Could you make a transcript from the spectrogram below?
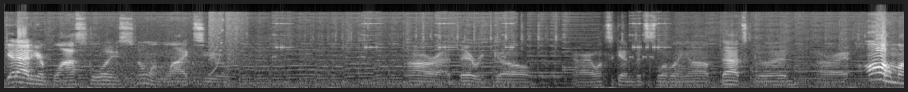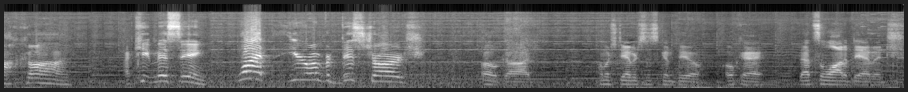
get out of here, Blastoise. No one likes you. Alright, there we go. Alright, once again, Vince is leveling up. That's good. Alright. Oh my god! I keep missing! What? You're on for discharge! Oh god. How much damage is this gonna do? Okay, that's a lot of damage.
